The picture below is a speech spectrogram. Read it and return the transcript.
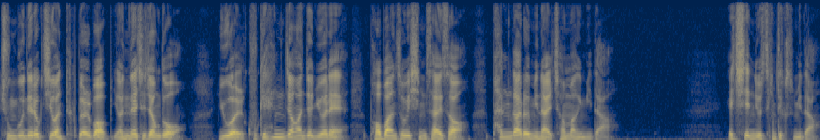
중부내륙 지원 특별법 연내 제정도 6월 국회 행정안전위원회 법안 소위 심사에서 판가름이 날 전망입니다. HN 뉴스 김택수입니다.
